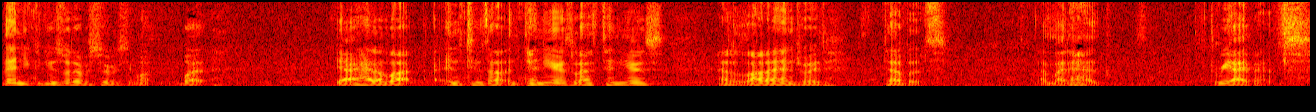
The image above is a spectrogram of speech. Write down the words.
then you could use whatever service you want. But yeah, I had a lot in 2000, in 10 years, the last 10 years, I had a lot of Android tablets. I might have had three iPads.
